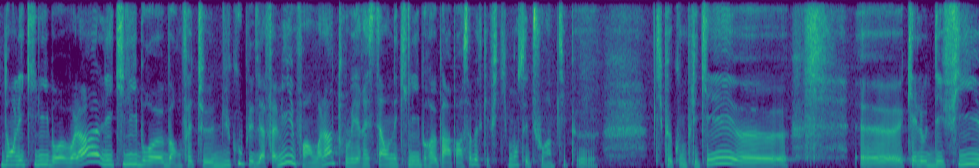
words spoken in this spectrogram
dans l'équilibre, voilà, l'équilibre bah, en fait du couple et de la famille. Enfin voilà, trouver rester en équilibre par rapport à ça parce qu'effectivement c'est toujours un petit peu, un petit peu compliqué. quel autre défi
